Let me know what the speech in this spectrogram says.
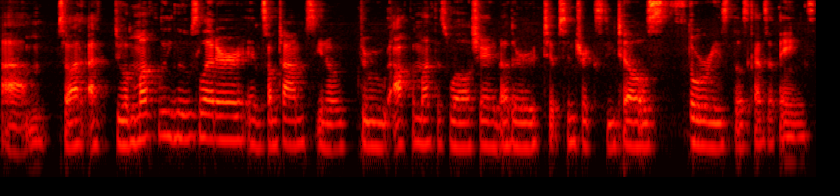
Um, so I, I, do a monthly newsletter and sometimes, you know, throughout the month as well, sharing other tips and tricks, details, stories, those kinds of things.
